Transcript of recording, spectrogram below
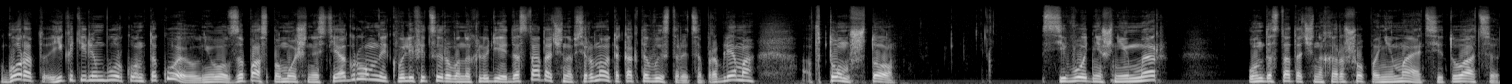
город Екатеринбург, он такой, у него запас по мощности огромный, квалифицированных людей достаточно, все равно это как-то выстроится. Проблема в том, что сегодняшний мэр он достаточно хорошо понимает ситуацию.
